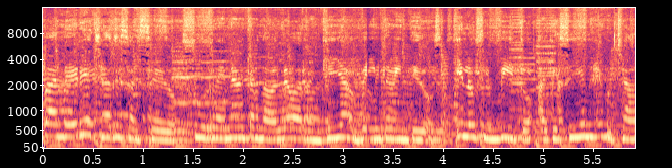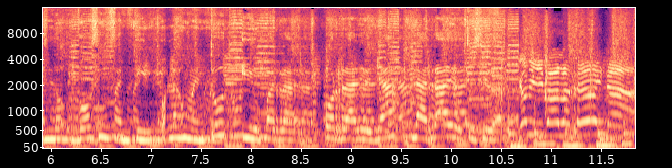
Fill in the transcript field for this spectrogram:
Valeria Charri Salcedo, su 2022. Y los invito a que sigan escuchando Voz Infantil por la Juventud y UPA Radio. Por Radio Ya, la radio de tu ciudad. ¡Que viva la reina!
